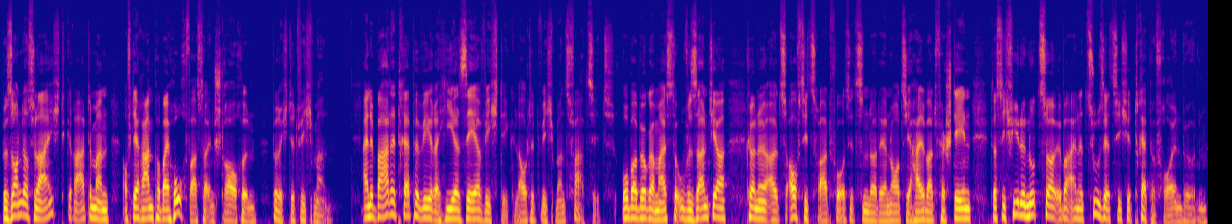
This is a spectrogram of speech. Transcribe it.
Besonders leicht gerate man auf der Rampe bei Hochwasser in Straucheln, berichtet Wichmann. Eine Badetreppe wäre hier sehr wichtig, lautet Wichmanns Fazit. Oberbürgermeister Uwe Sandja könne als Aufsichtsratsvorsitzender der Nordsee Halbert verstehen, dass sich viele Nutzer über eine zusätzliche Treppe freuen würden.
